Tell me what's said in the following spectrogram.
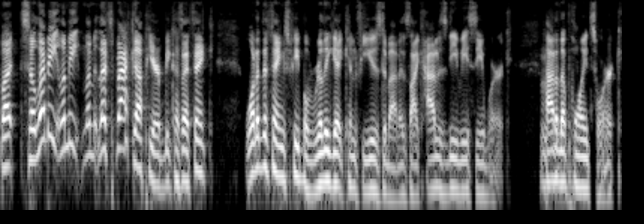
But so let me let me let me let's back up here because I think one of the things people really get confused about is like how does DVC work? Hmm. How do the points work?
